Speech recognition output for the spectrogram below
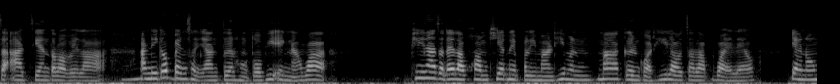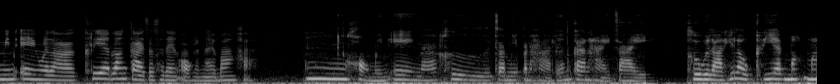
จะอาเจียนตลอดเวลา อันนี้ก็เป็นสัญญาณเตือนของตัวพี่เองนะว่า พี่น่าจะได้รับความเครียดในปริมาณที่มันมากเกินกว่าที่เราจะรับไหวแล้ว อย่างน้องมิ้นเองเวลาเครียดร่างกายจะแสดงออกยังไงบ้างคะอืมของมินเองนะ คือจะมีปัญหาเรื่องการหายใจ คือเวลาที่เราเครียดม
